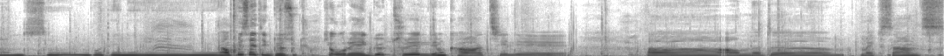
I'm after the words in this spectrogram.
Yansın bu deniz. Ha bize de gözüküyor ki oraya götürelim katili. Aa anladım. Make sense.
